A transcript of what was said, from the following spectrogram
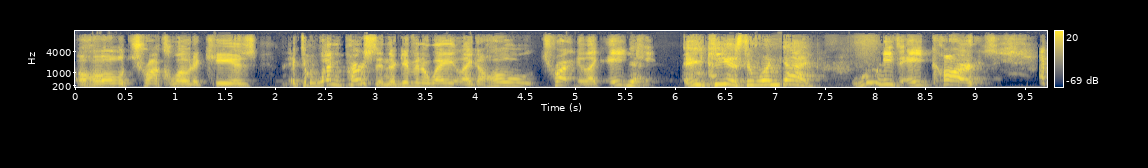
a whole truckload of Kias. Like to one person they're giving away like a whole truck like eight yeah. Kias. eight Kias to one guy who needs eight cars?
